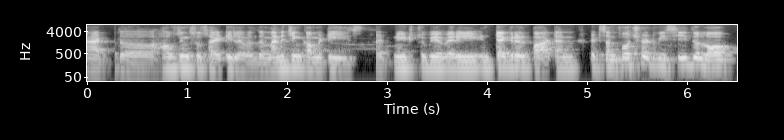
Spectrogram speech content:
at the housing society level, the managing committees. It needs to be a very integral part. And it's unfortunate we see the law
